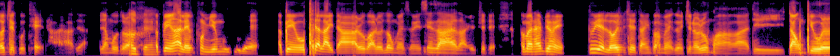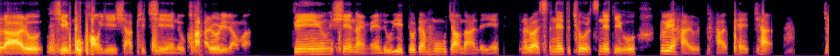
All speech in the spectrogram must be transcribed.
logic ကိုထည့်ထားတာဗျာဒါကြောင့်မို့တော့အပင်ကလည်းဖွံ့ဖြိုးမှုရှိတယ်အပင်ကိုဖျက်လိုက်တာတို့ဘာလို့လုပ်မယ်ဆိုရင်စဉ်းစားရတာတွေဖြစ်တယ်အမှန်တမ်းပြောရင်သူ့ရဲ့ logic တိုင်းသွားမယ်ဆိုရင်ကျွန်တော်တို့မှာကဒီတောင်ပြိုတာတို့ရေမိုးခေါင်ရေရှားဖြစ်ခြင်းတို့ခါတို့တွေတောင်မှကင်းရှင်းနိုင်မယ်လူကြီးတိုးတက်မှုကြောင့်ဒါလည်း ကျွန်တော်တို့ကစနစ်တချို့စနစ်တွေကိုသူ့ရဲ့ဟာကိုထားဖယ်ချချ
